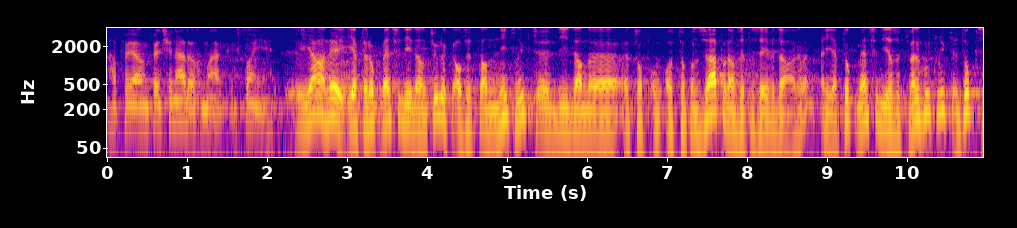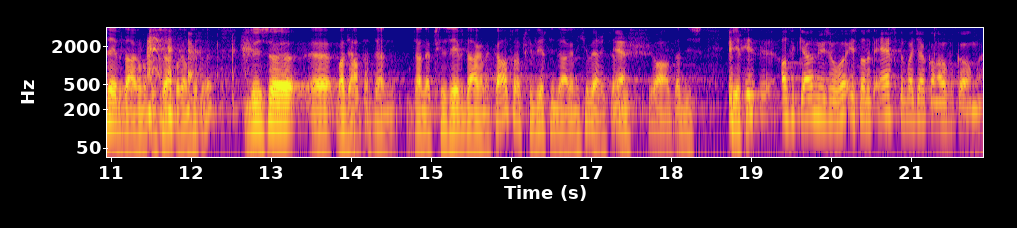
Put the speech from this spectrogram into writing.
had van jou een pensionado gemaakt in Spanje. Ja, nee, je hebt dan ook mensen die dan natuurlijk, als het dan niet lukt, eh, die dan eh, het, op, op, op een zuipen gaan zetten zeven dagen. Hè? En je hebt ook mensen die, als het wel goed lukt, het ook zeven dagen op een zuipen gaan zetten. Hè? Dus, eh, maar ja, dan, dan heb je zeven dagen een kater, dan heb je veertien dagen niet gewerkt. Hè? Ja. Dus ja, dat is... Is, 14 is- als ik jou nu zo hoor, is dat het ergste wat jou kan overkomen?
